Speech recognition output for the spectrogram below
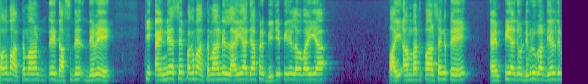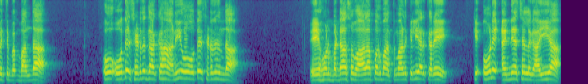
ਭਗਵੰਤ ਮਾਨ ਇਹ ਦੱਸ ਦੇ- ਦੇਵੇ ਕਿ ਐਨਐਸਏ ਭਗਵੰਤ ਮਾਨ ਨੇ ਲਾਈ ਆ ਜਾਂ ਫਿਰ ਬੀਜੇਪੀ ਨੇ ਲਵਾਈ ਆ? ਭਾਈ ਅੰਮ੍ਰਿਤਪਾਲ ਸਿੰਘ ਤੇ ਐਮਪੀ ਆ ਜੋ ਡਿਬਰੂਗੜ੍ਹ ਜੇਲ੍ਹ ਦੇ ਵਿੱਚ ਬ- ਬੰਦ ਉਹ ਉਹਤੇ ਸਿੱਟ ਦਿੰਦਾ, ਕਹਾਣੀ ਉਹ ਉਹਤੇ ਸਿੱਟ ਦਿੰਦਾ। ਇਹ ਹੁਣ ਵੱਡਾ ਸਵਾਲ ਆ, ਭਗਵੰਤ ਮਾਨ ਕਲੀਅਰ ਕਰੇ ਕਿ ਉਹਨੇ ਐਨਐਸਏ ਲਗਾਈ ਆ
